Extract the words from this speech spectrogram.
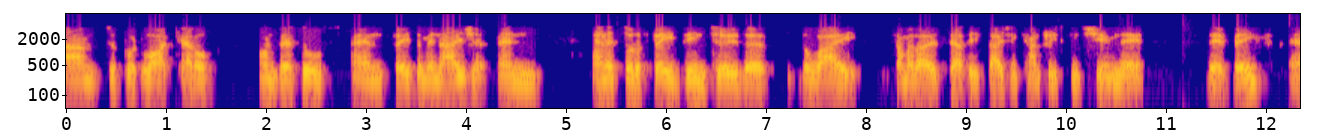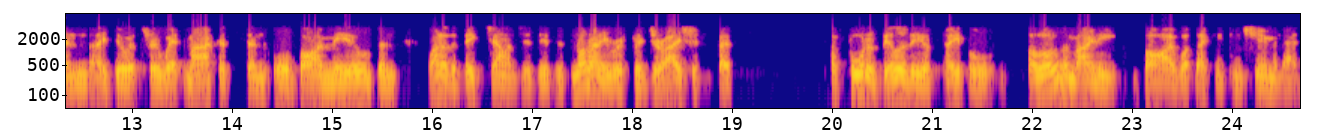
um, to put light cattle on vessels and feed them in Asia, and and it sort of feeds into the the way some of those Southeast Asian countries consume their their beef, and they do it through wet markets and or buy meals. And one of the big challenges is it's not only refrigeration, but affordability of people. A lot of them only buy what they can consume in that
